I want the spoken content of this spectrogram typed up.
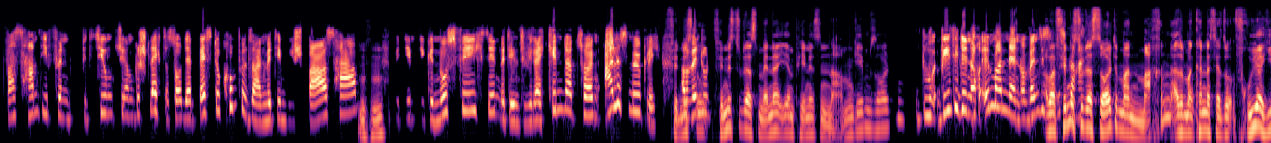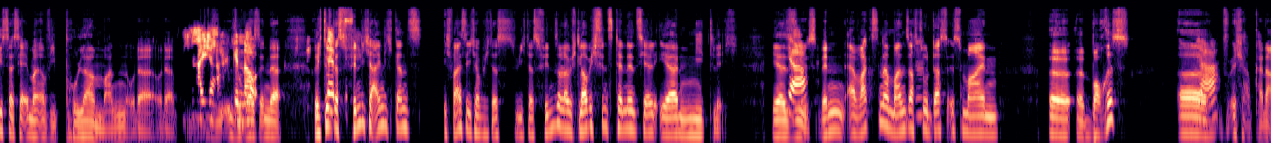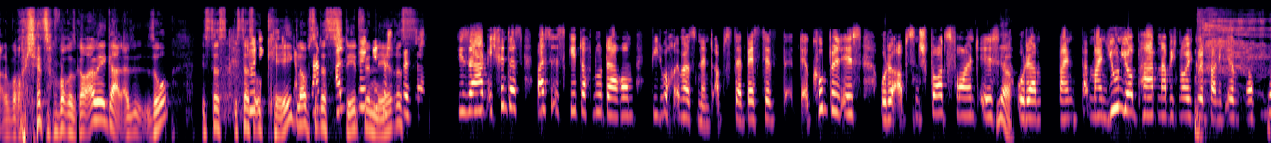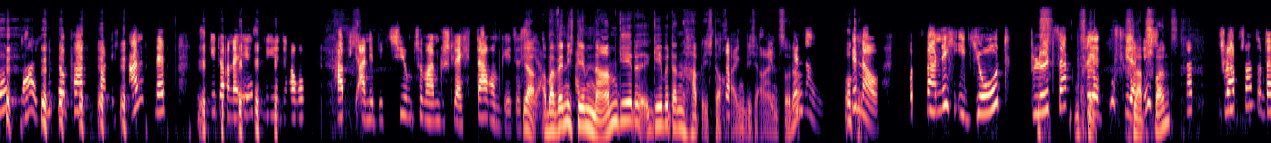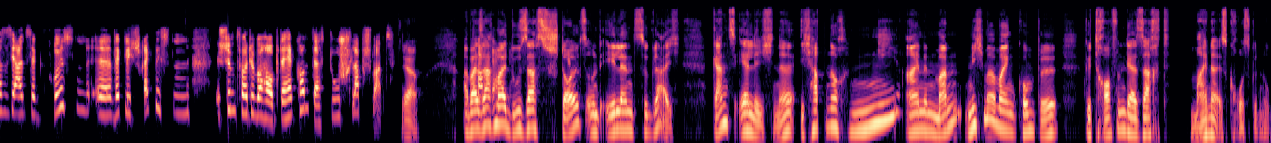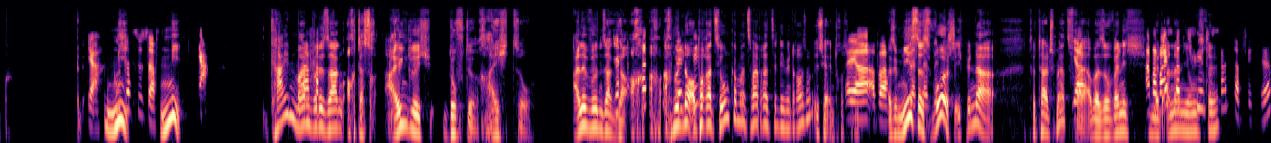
was haben die für eine Beziehung zu ihrem Geschlecht? Das soll der beste Kumpel sein, mit dem die Spaß haben, Mhm. mit dem sie genussfähig sind, mit dem sie vielleicht Kinder zeugen, alles möglich. Findest, du, du, findest du, dass Männer ihrem Penis einen Namen geben sollten? du, wie sie den auch immer nennen, und wenn sie Aber es findest du, das sollte man machen? Also man kann das ja so, früher hieß das ja immer irgendwie Pullermann oder, oder ja, sowas genau. in der Richtung. Das finde ich ja eigentlich ganz, ich weiß nicht, ob ich das, wie ich das finden soll, aber ich glaube, ich finde es tendenziell eher niedlich, eher Ja. süß. Wenn ein erwachsener Mann sagt so, das ist mein äh, äh, Boris, äh, Ja. ich habe keine Ahnung, warum ich jetzt auf Boris komme, aber egal. Also so, ist das, ist das okay? Glaubst du, das steht für Näheres? Die sagen, ich finde das, weißt du, es geht doch nur darum, wie du auch immer es nennt, ob es der beste der Kumpel ist oder ob es ein Sportsfreund ist Ja. oder mein, mein Juniorpartner habe ich neulich gehört, fand ich irgendwie ja, Juniorpartner fand ich ganz nett. Es geht doch in der ersten Linie darum, habe ich eine Beziehung zu meinem Geschlecht? Darum geht es Ja, hier. aber wenn ich dem Namen gebe, gebe dann habe ich doch eigentlich eins, oder? Genau. Okay. Genau. Und zwar nicht Idiot, Blödsack, reagierst wieder Schlappschwanz? nicht. Schlappschwanz. Und das ist ja eines der größten, äh, wirklich schrecklichsten Schimpfwörter überhaupt. Daher kommt das, du Schlappschwanz. Ja. Aber sag mal, du sagst Stolz und Elend zugleich. Ganz ehrlich, ne? Ich habe noch nie einen Mann, nicht mal meinen Kumpel, getroffen, der sagt, meiner ist groß genug. Ja, Nie. gut, dass du sagst. Nie. Ja. Kein Mann würde sagen, ach, das eigentlich dufte, reicht so. Alle würden sagen, ja, ach, ach, ach, mit einer Operation kann man zwei, drei Zentimeter raus. Ist ja interessant. Ja, ja, aber- also mir ist das- wurscht. Ich bin da total schmerzfrei. Aber so, wenn ich Aber mit weißt anderen was ich Jungs viel rede. interessanter finde?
